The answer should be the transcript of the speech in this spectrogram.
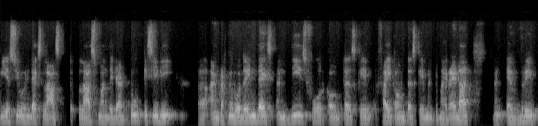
PSU index last last month it had two TCD. Uh, I'm talking about the index, and these four counters came, five counters came into my radar, and every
